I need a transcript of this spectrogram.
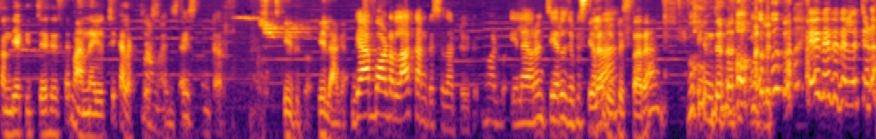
సంధ్యకి ఇచ్చేసేస్తే మా అన్నయ్య వచ్చి కలెక్ట్ చేసుకుంటారు. తీసుకుంటారు. ఇదిగో ఇలాగా. గ్యాప్ బార్డర్ లాగా కనిపిస్తుంది అటు ఇటు. ఇలా ఎవరైనా చీరలు ఇలా చూపిస్తారా? చూపిస్తారా ఇందులో ఇలా చూడు.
